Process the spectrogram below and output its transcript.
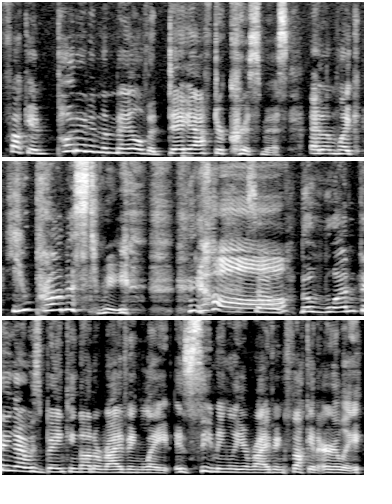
fucking put it in the mail the day after Christmas. And I'm like, you promised me. So the one thing I was banking on arriving late is seemingly arriving fucking early.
